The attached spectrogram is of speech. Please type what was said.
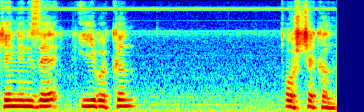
Kendinize iyi bakın. Hoşçakalın.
